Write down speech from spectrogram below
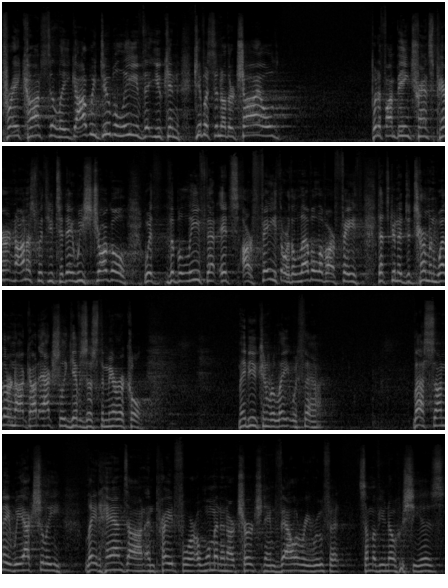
pray constantly God, we do believe that you can give us another child. But if I'm being transparent and honest with you today, we struggle with the belief that it's our faith or the level of our faith that's going to determine whether or not God actually gives us the miracle. Maybe you can relate with that. Last Sunday, we actually laid hands on and prayed for a woman in our church named Valerie Rufit. Some of you know who she is,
